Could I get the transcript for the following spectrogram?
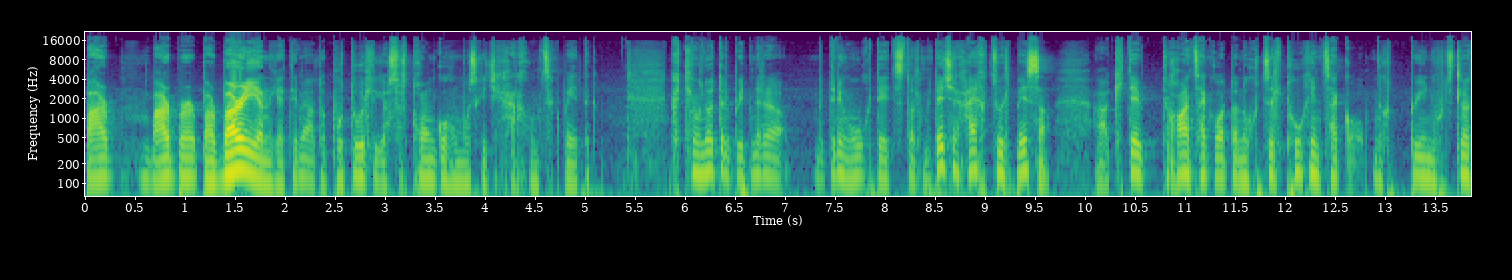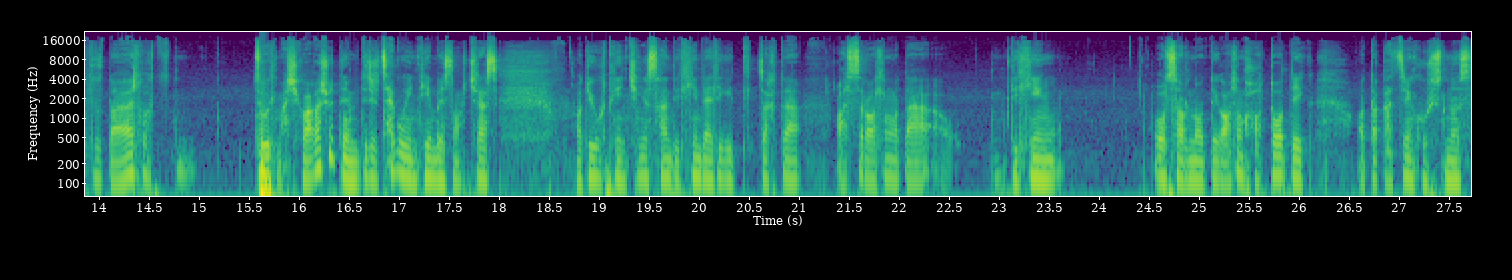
бар barbar barbarian гэх тийм ээ одоо бүдүүлэг ёсортхуунгүй хүмүүс гэж их харах үнцэг байдаг. Гэтэл өнөөдөр бид нэр бидний өвгтэй эцэст бол мэдээж хайх зүйл байсан. А гэтээ тухайн цаг одоо нөхцөл түүхийн цаг би нөхцлөд одоо ойлгох зүйл маш их байгаа шүү дээ. Мэдээж цаг үеийн тийм байсан учраас одоо юу гэдгийг Чингис хаан дэлхийн дайлыг эдэлж захта олсор олон одоо дэлхийн улс орнуудыг олон хотуудыг одоо газрын хөрснөөс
